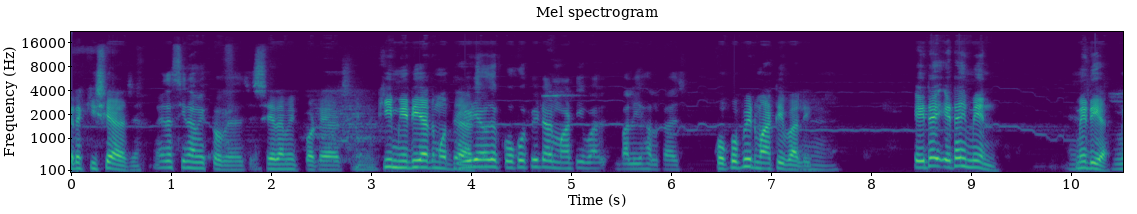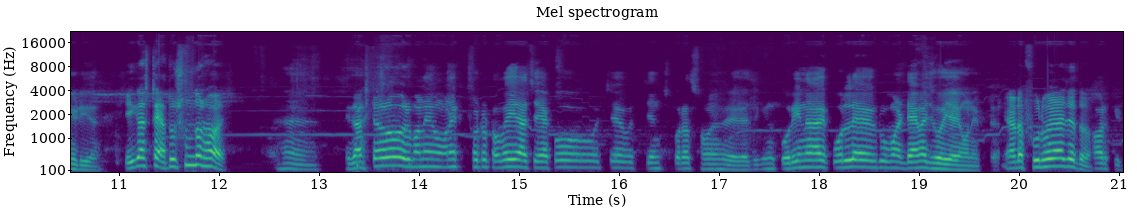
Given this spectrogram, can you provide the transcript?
এটা কিসে আছে? এটা সিরামিক টবে আছে। সিরামিক পটে আছে। কি মিডিয়ার মধ্যে আছে? এরিয়া মধ্যে কোকোপিট আর মাটি বালি হালকা আছে। কোকোপিট মাটি বালি। হ্যাঁ। এটাই এটাই মেন মিডিয়া মিডিয়া এই গাছটা এত সুন্দর হয়? হ্যাঁ। এই গাছটাও মানে অনেক ছোট টবেই আছে একও হচ্ছে চেঞ্জ করার সময় হয়ে গেছে। কিন্তু করি না করলে একটু মানে ড্যামেজ হয়ে যায় অনেকটা। এটা ফুল হয়ে আছে তো? অর্কিড।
